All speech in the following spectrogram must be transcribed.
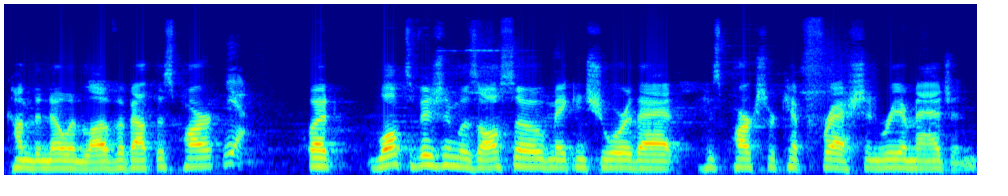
come to know and love about this park. Yeah. But Walt's vision was also making sure that his parks were kept fresh and reimagined.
